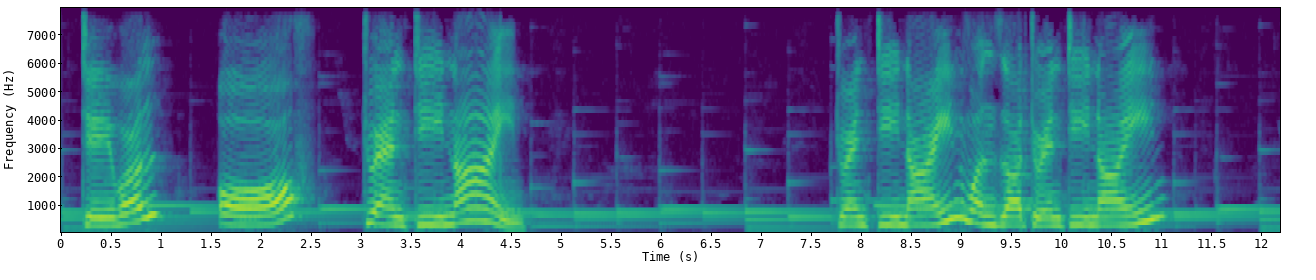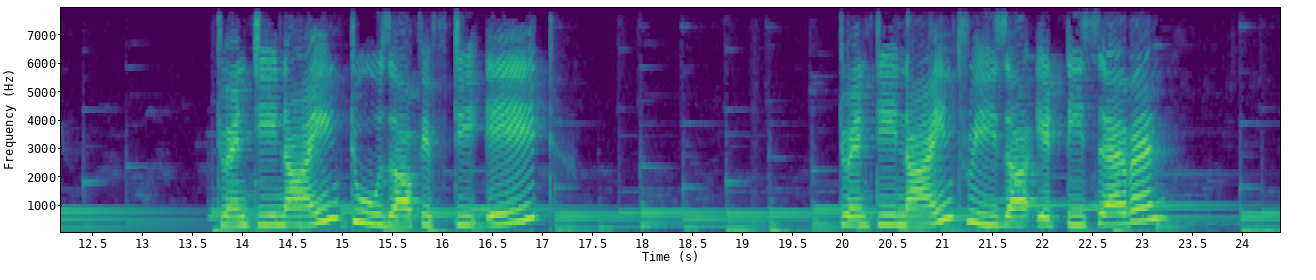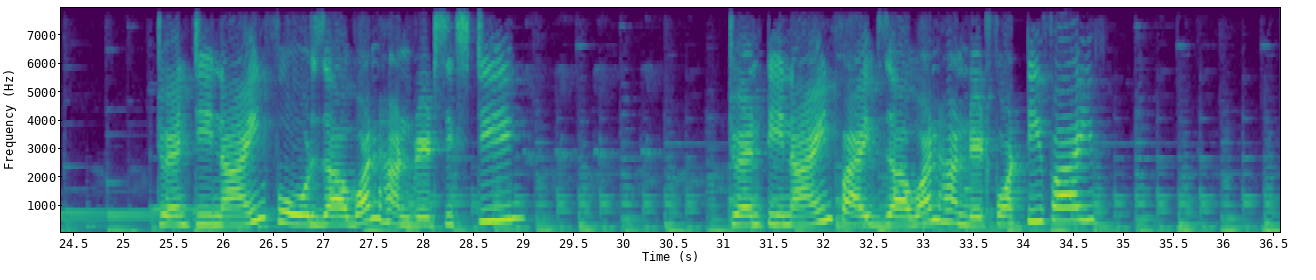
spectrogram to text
Table of 29 29 ones are 29 29 twos are 58 29 threes are 87 29 fours are 116 29 fives are 145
